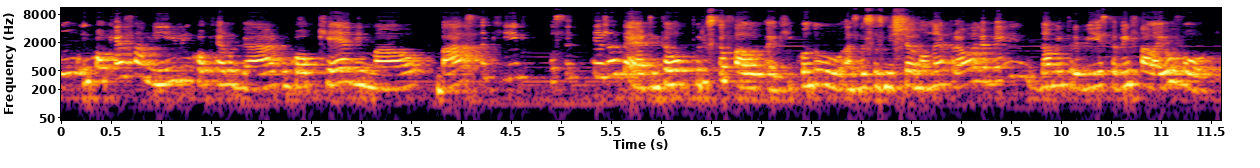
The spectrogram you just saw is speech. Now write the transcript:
com, em qualquer família, em qualquer lugar, com qualquer animal. Basta que você esteja aberto. Então, por isso que eu falo é que quando as pessoas me chamam, né, para olha, vem dar uma entrevista, vem falar, eu vou.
